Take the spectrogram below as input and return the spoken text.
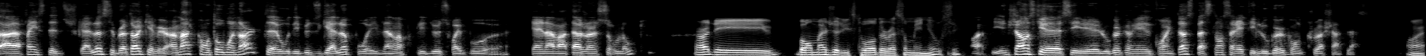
à la fin c'était du gala, c'est Bret Hart qui avait eu un match contre Owen Hart euh, au début du gala pour évidemment pour que les deux soient pas qu'il y ait un avantage un sur l'autre. Un des bons matchs de l'histoire de WrestleMania aussi. Ouais, puis une chance que c'est Luger qui a gagné le coin toss parce que sinon ça aurait été Luger contre Crush à la place. Ouais,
